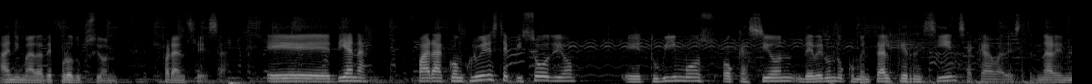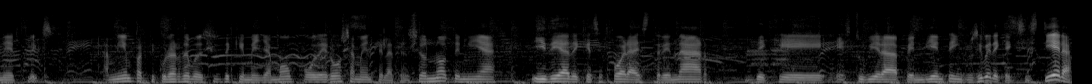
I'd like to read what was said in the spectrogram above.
animada de producción francesa. Eh, Diana, para concluir este episodio, eh, tuvimos ocasión de ver un documental que recién se acaba de estrenar en Netflix. A mí en particular debo decirte que me llamó poderosamente la atención. No tenía idea de que se fuera a estrenar, de que estuviera pendiente, inclusive de que existiera.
